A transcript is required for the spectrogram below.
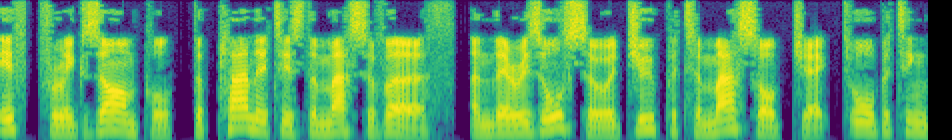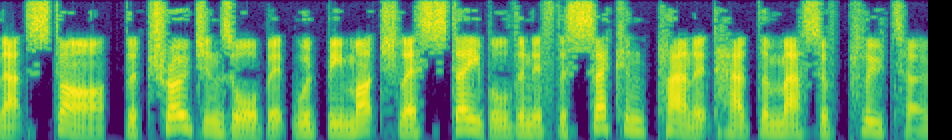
If, for example, the planet is the mass of Earth, and there is also a Jupiter mass object orbiting that star, the Trojan's orbit would be much less stable than if the second planet had the mass of Pluto.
